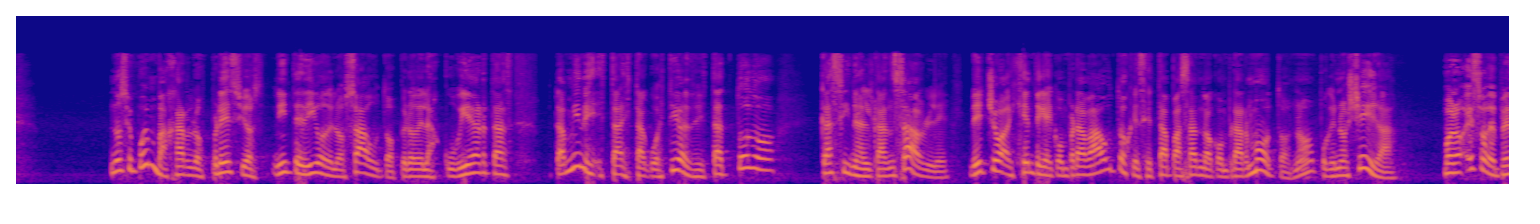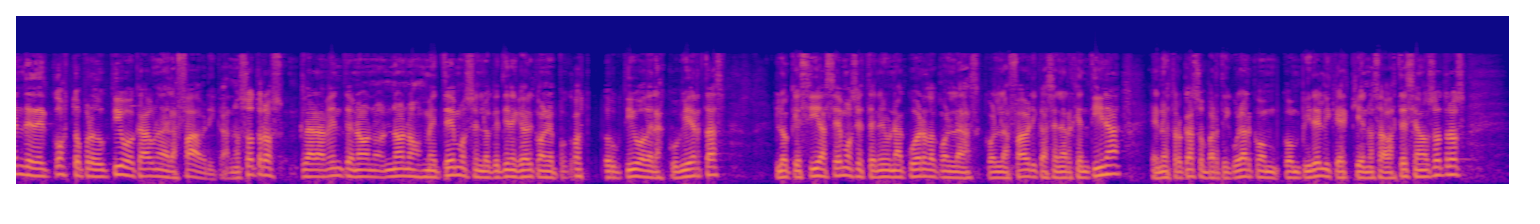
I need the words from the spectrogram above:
no se pueden bajar los precios, ni te digo de los autos, pero de las cubiertas. También está esta cuestión, está todo casi inalcanzable. De hecho, hay gente que compraba autos que se está pasando a comprar motos, ¿no? Porque no llega. Bueno, eso depende del costo productivo de cada una de las fábricas. Nosotros claramente no, no, no, nos metemos en lo que tiene que ver con el costo productivo de las cubiertas. Lo que sí hacemos es tener un acuerdo con las, con las fábricas en Argentina, en nuestro caso particular con, con Pirelli, que es quien nos abastece a nosotros,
